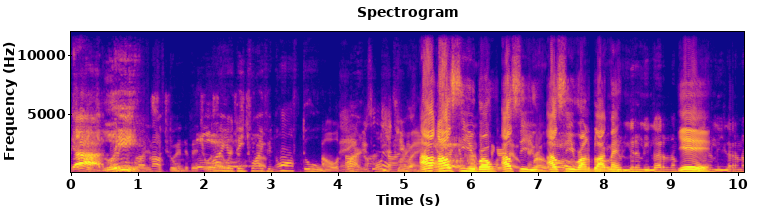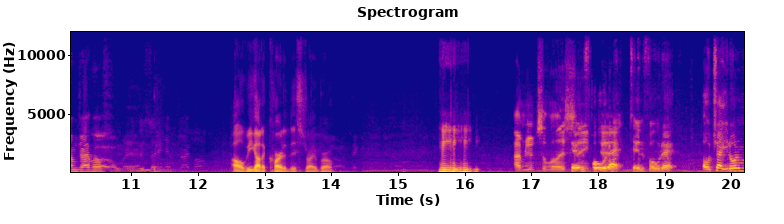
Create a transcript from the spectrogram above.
Golly. Why are they driving off, though? Hold on, hold on. I- I'll, I'll see you, bro. I'll see you. Bro. I'll see you around the block, Bro, You man. literally letting them. Yeah. You literally letting them drive off. You letting him drive off? Oh, we got a car to destroy, bro. I'm just listening Tenfold to that. Tenfold that. Oh, chat. You know what I'm?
